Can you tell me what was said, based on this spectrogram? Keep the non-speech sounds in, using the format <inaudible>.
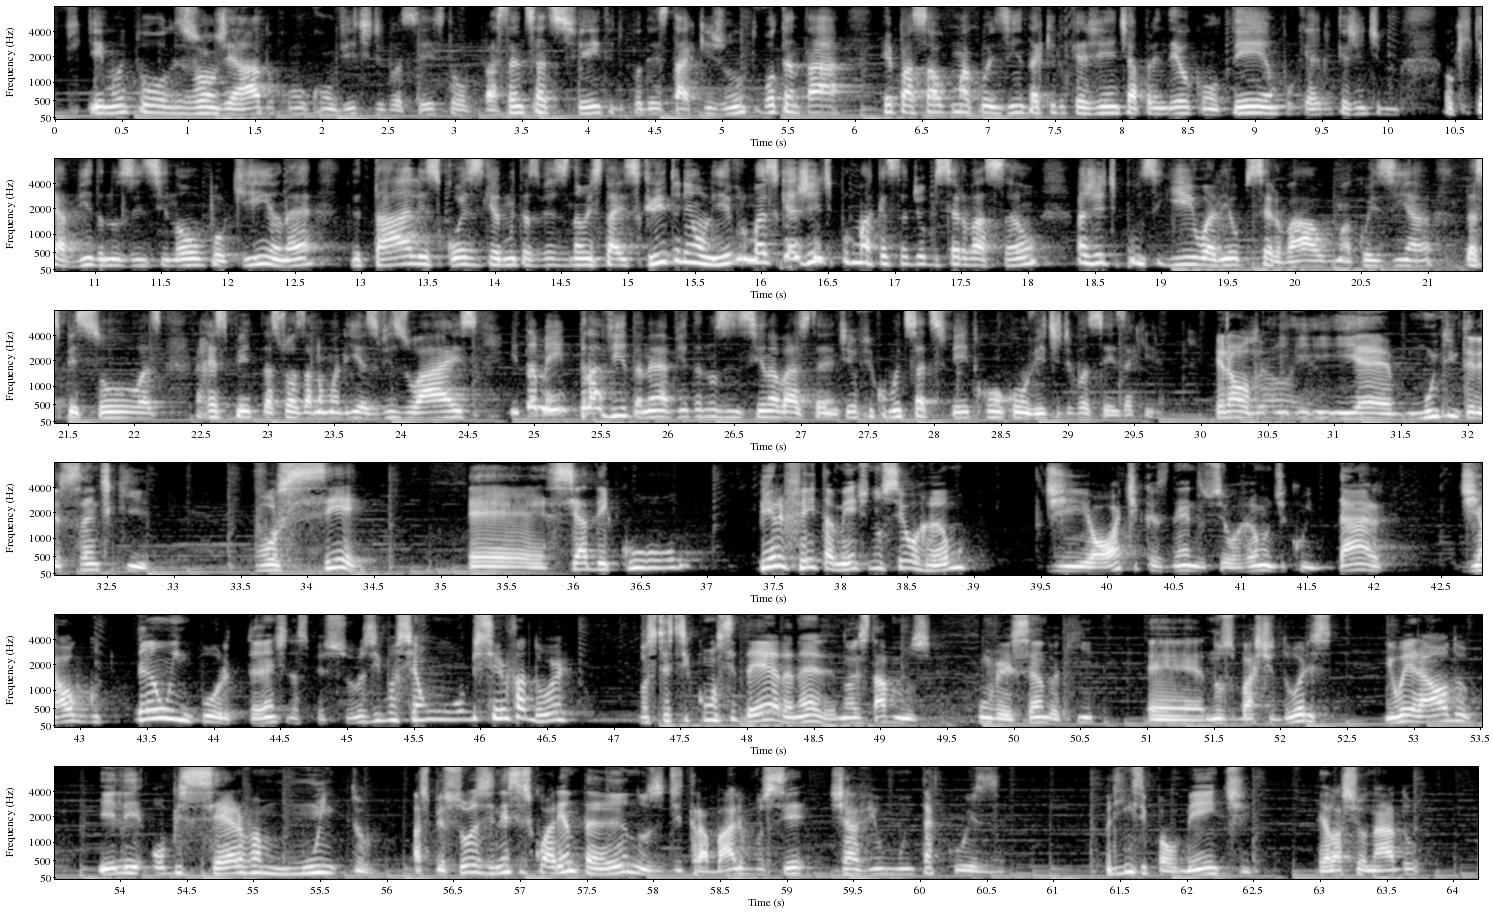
Fiquei muito lisonjeado com o convite de vocês, estou bastante satisfeito de poder estar aqui junto. Vou tentar repassar alguma coisinha daquilo que a gente aprendeu com o tempo, que a gente, o que a vida nos ensinou um pouquinho, né? Detalhes, coisas que muitas vezes não está escrito em nenhum livro, mas que a gente, por uma questão de observação, a gente conseguiu ali observar alguma coisinha das pessoas, a respeito das suas anomalias visuais e também pela vida, né? A vida nos ensina bastante. Eu fico muito satisfeito com o convite de vocês aqui. Heraldo, e, e, é muito interessante que você é, se adequou perfeitamente no seu ramo de óticas, né, no seu ramo de cuidar de algo tão importante das pessoas e você é um observador. Você se considera, né? Nós estávamos conversando aqui é, nos bastidores e o Heraldo ele observa muito as pessoas e nesses 40 anos de trabalho você já viu muita coisa, principalmente relacionado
